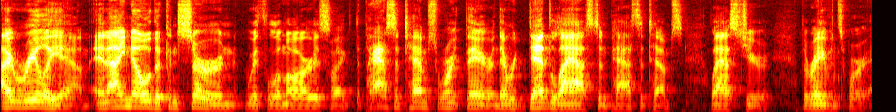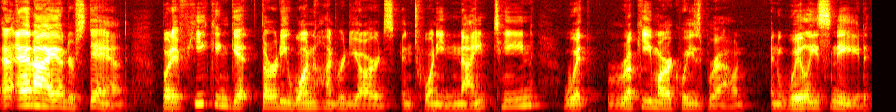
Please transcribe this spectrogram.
I really am. And I know the concern with Lamar is like the pass attempts weren't there, and they were dead last in pass attempts last year. The Ravens were. And I understand. But if he can get 3,100 yards in 2019 with rookie Marquise Brown and Willie Snead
